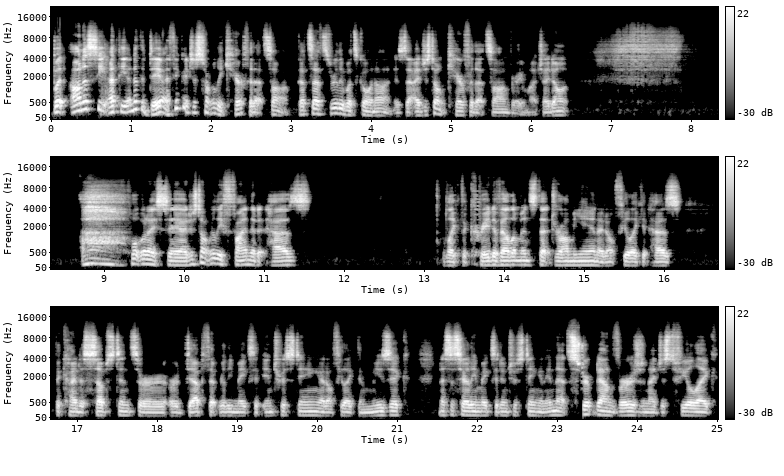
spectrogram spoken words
But honestly, at the end of the day, I think I just don't really care for that song. That's that's really what's going on. Is that I just don't care for that song very much. I don't. Ah, what would I say? I just don't really find that it has like the creative elements that draw me in. I don't feel like it has the kind of substance or, or depth that really makes it interesting. I don't feel like the music necessarily makes it interesting. And in that stripped down version, I just feel like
